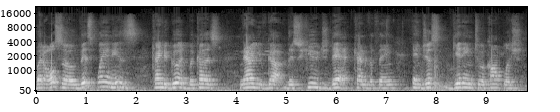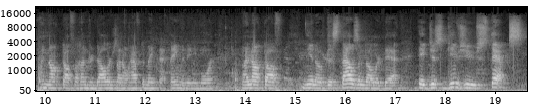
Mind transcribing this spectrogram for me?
But also, this plan is kind of good because now you've got this huge debt kind of a thing and just getting to accomplish i knocked off $100 i don't have to make that payment anymore. I knocked off you know this $1000 debt. It just gives you steps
